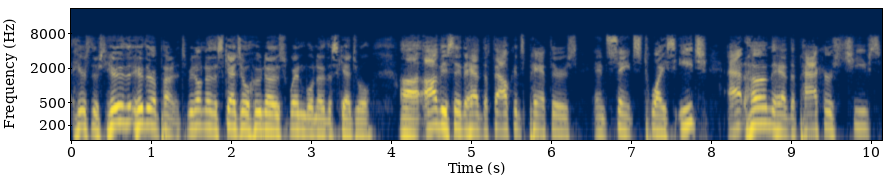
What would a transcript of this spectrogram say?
here's their, here, here are their opponents. We don't know the schedule. Who knows when we'll know the schedule. Uh, obviously they have the Falcons, Panthers, and Saints twice each. At home, they have the Packers, Chiefs,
